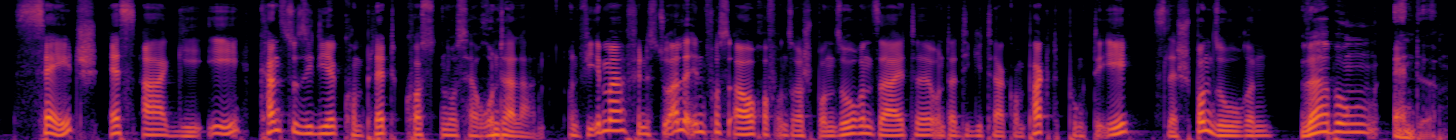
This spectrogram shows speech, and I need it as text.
Sage, S-A-G-E, kannst du sie dir komplett kostenlos herunterladen. Und wie immer findest du alle Infos auch auf unserer Sponsorenseite unter digitalkompakt.de slash Sponsoren. Werbung Ende.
